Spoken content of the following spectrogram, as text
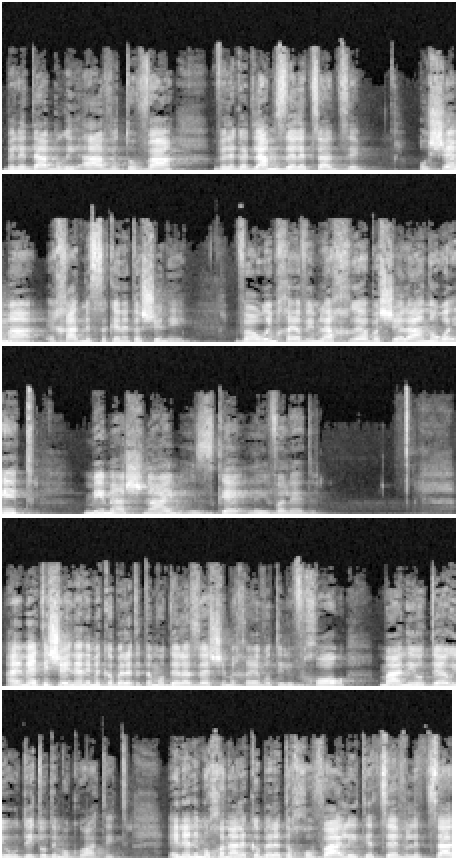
בלידה בריאה וטובה ולגדלם זה לצד זה. או שמא אחד מסכן את השני וההורים חייבים להכריע בשאלה הנוראית מי מהשניים יזכה להיוולד. האמת היא שאינני מקבלת את המודל הזה שמחייב אותי לבחור מה אני יותר יהודית או דמוקרטית. אינני מוכנה לקבל את החובה להתייצב לצד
